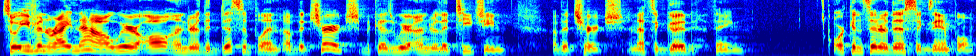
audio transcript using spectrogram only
So even right now, we're all under the discipline of the church because we're under the teaching of the church, and that's a good thing. Or consider this example.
